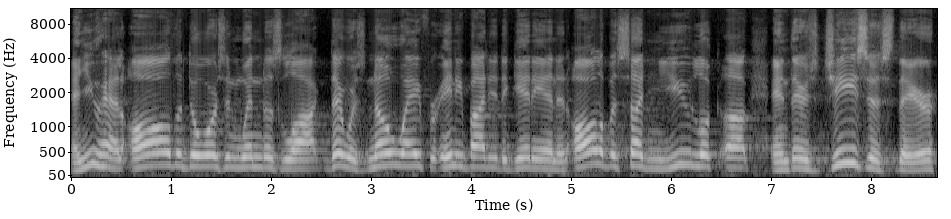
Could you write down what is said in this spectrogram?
and you had all the doors and windows locked, there was no way for anybody to get in, and all of a sudden you look up and there's Jesus there,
